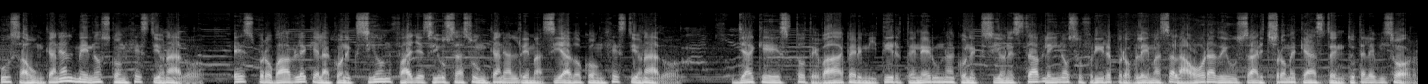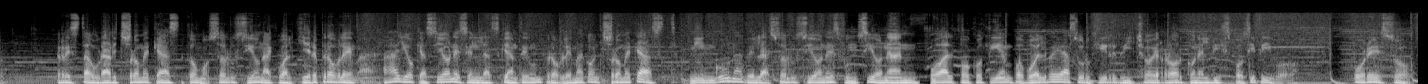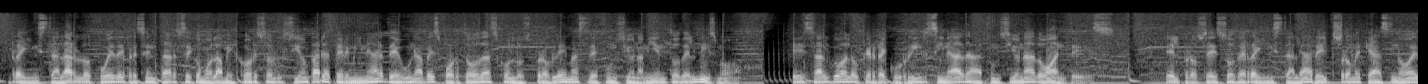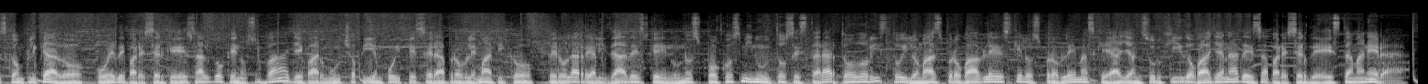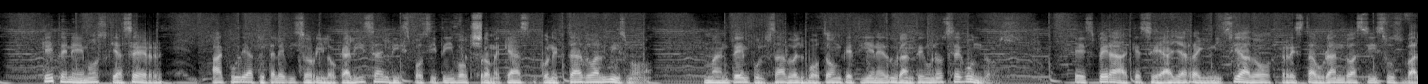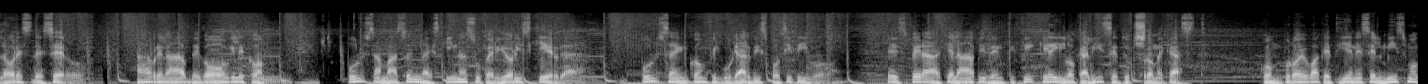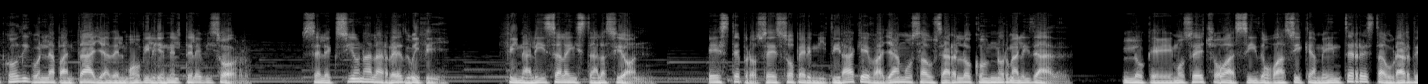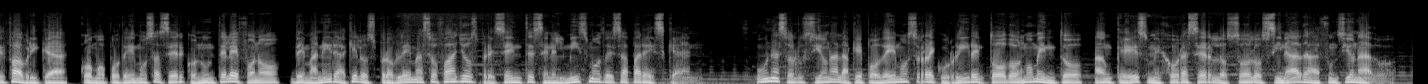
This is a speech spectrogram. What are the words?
Usa un canal menos congestionado. Es probable que la conexión falle si usas un canal demasiado congestionado ya que esto te va a permitir tener una conexión estable y no sufrir problemas a la hora de usar Chromecast en tu televisor. Restaurar Chromecast como solución a cualquier problema. Hay ocasiones en las que ante un problema con Chromecast, ninguna de las soluciones funcionan, o al poco tiempo vuelve a surgir dicho error con el dispositivo. Por eso, reinstalarlo puede presentarse como la mejor solución para terminar de una vez por todas con los problemas de funcionamiento del mismo. Es algo a lo que recurrir si nada ha funcionado antes. El proceso de reinstalar el Chromecast no es complicado, puede parecer que es algo que nos va a llevar mucho tiempo y que será problemático, pero la realidad es que en unos pocos minutos estará todo listo y lo más probable es que los problemas que hayan surgido vayan a desaparecer de esta manera. ¿Qué tenemos que hacer? Acude a tu televisor y localiza el dispositivo Chromecast conectado al mismo. Mantén pulsado el botón que tiene durante unos segundos. Espera a que se haya reiniciado, restaurando así sus valores de cero. Abre la app de Google Home. Pulsa más en la esquina superior izquierda. Pulsa en configurar dispositivo. Espera a que la app identifique y localice tu Chromecast. Comprueba que tienes el mismo código en la pantalla del móvil y en el televisor. Selecciona la red Wi-Fi. Finaliza la instalación. Este proceso permitirá que vayamos a usarlo con normalidad. Lo que hemos hecho ha sido básicamente restaurar de fábrica, como podemos hacer con un teléfono, de manera que los problemas o fallos presentes en el mismo desaparezcan. Una solución a la que podemos recurrir en todo momento, aunque es mejor hacerlo solo si nada ha funcionado.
